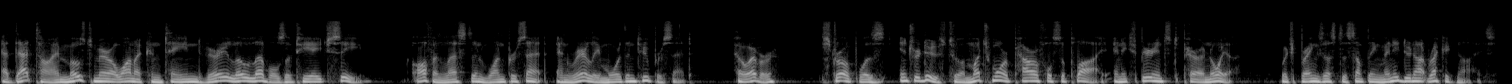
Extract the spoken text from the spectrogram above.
At that time, most marijuana contained very low levels of THC, often less than 1% and rarely more than 2%. However, Stroup was introduced to a much more powerful supply and experienced paranoia, which brings us to something many do not recognize.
